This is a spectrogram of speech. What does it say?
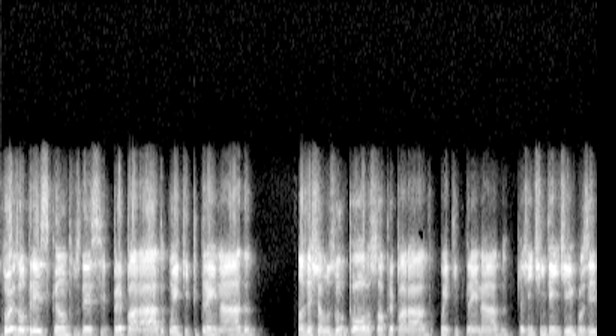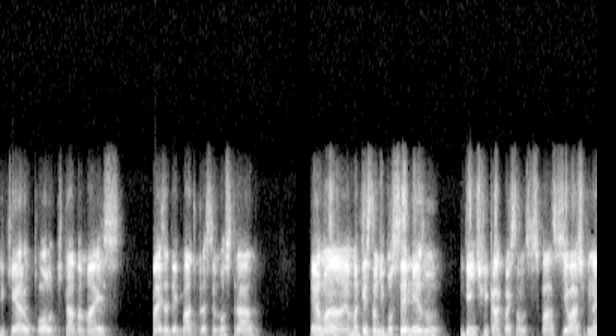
dois ou três campos desse preparado, com equipe treinada. Nós deixamos um polo só preparado, com equipe treinada, que a gente entendia, inclusive, que era o polo que estava mais, mais adequado para ser mostrado. É uma, é uma questão de você mesmo identificar quais são os espaços. E eu acho que na,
